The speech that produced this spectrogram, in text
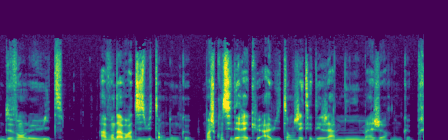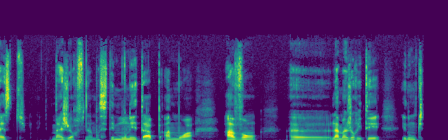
devant le 8 avant d'avoir 18 ans. Donc, euh, moi, je considérais qu'à 8 ans, j'étais déjà mi-majeur, donc euh, presque majeur finalement. C'était mon étape à moi avant la majorité et donc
